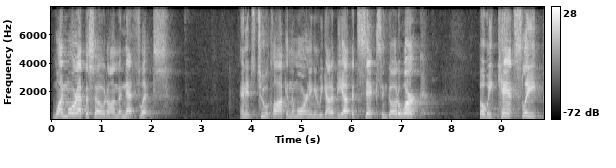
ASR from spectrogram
one more episode on the Netflix, and it's two o'clock in the morning, and we got to be up at six and go to work, but we can't sleep.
